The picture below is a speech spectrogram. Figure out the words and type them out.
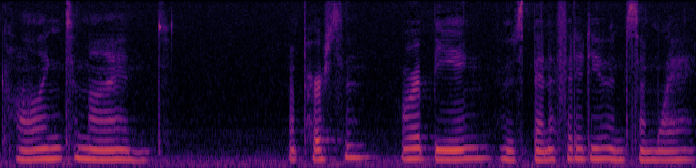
Calling to mind a person or a being who's benefited you in some way.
